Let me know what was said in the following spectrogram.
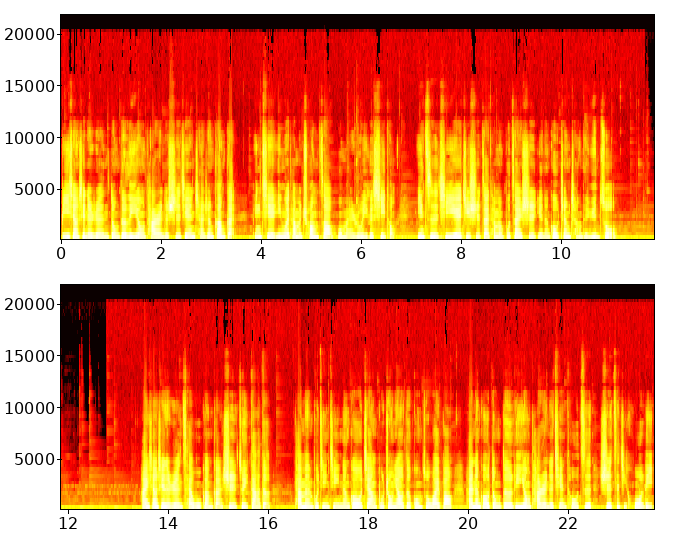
B 象限的人懂得利用他人的时间产生杠杆。并且，因为他们创造或买入一个系统，因此企业即使在他们不在时，也能够正常的运作。I 象限的人财务杠杆是最大的，他们不仅仅能够将不重要的工作外包，还能够懂得利用他人的钱投资，使自己获利。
